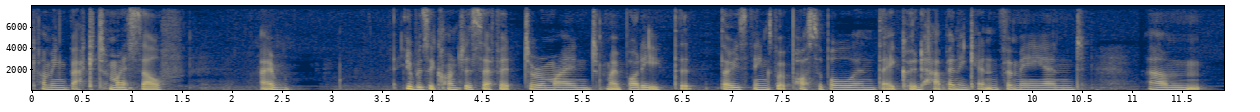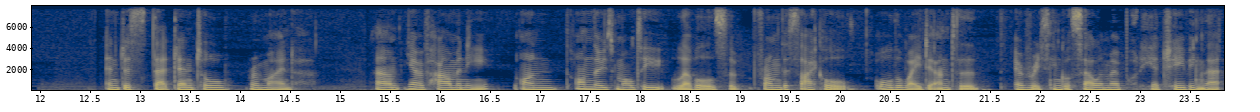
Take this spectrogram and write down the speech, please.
coming back to myself I it was a conscious effort to remind my body that those things were possible and they could happen again for me. And um, and just that gentle reminder um, yeah of harmony on on those multi levels of, from the cycle all the way down to every single cell in my body achieving that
